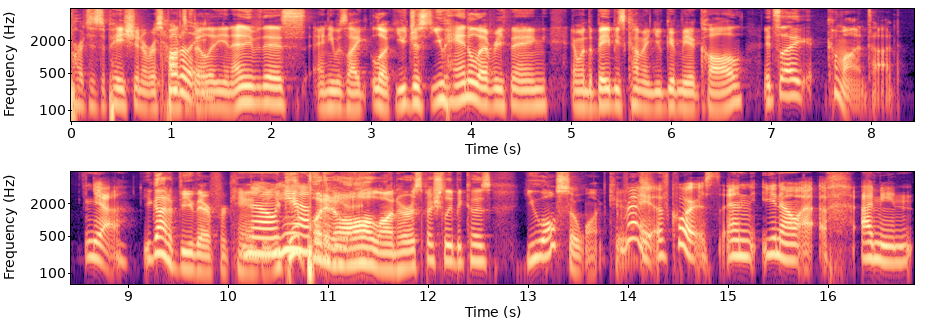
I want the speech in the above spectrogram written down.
participation or responsibility in any of this and he was like look you just you handle everything and when the baby's coming you give me a call it's like come on todd Yeah. You got to be there for Kandi. No, you can't put it there. all on her, especially because you also want kids. Right, of course. And, you know, I, I mean,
